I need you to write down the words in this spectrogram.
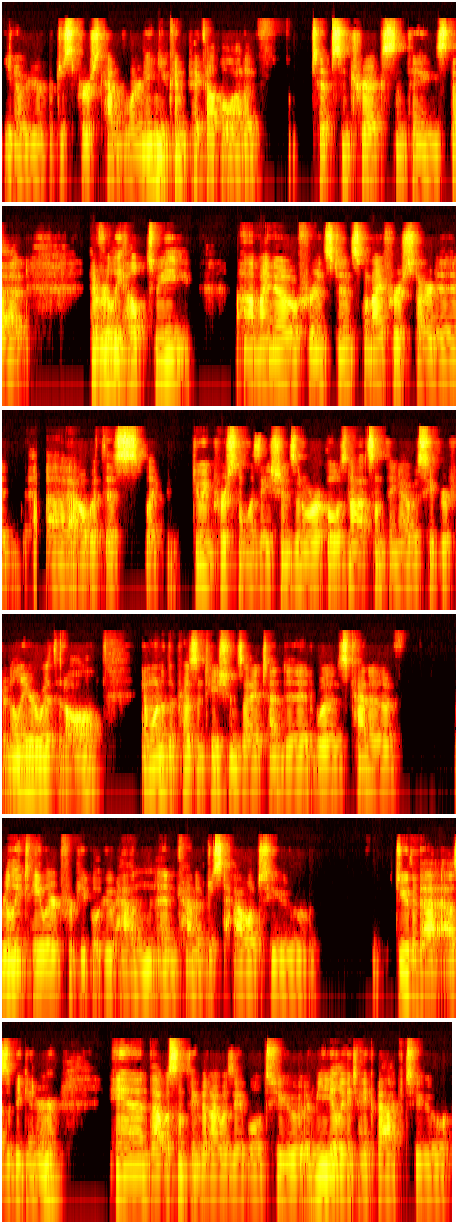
you know you're just first kind of learning. You can pick up a lot of tips and tricks and things that have really helped me. Um, I know, for instance, when I first started uh, out with this, like doing personalizations in Oracle was not something I was super familiar with at all. And one of the presentations I attended was kind of really tailored for people who hadn't and kind of just how to do that as a beginner. And that was something that I was able to immediately take back to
